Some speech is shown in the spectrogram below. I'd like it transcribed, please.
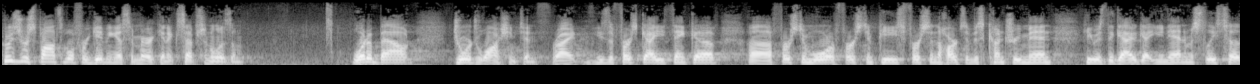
who's responsible for giving us American exceptionalism? What about George Washington, right? He's the first guy you think of, uh, first in war, first in peace, first in the hearts of his countrymen. He was the guy who got unanimously so-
